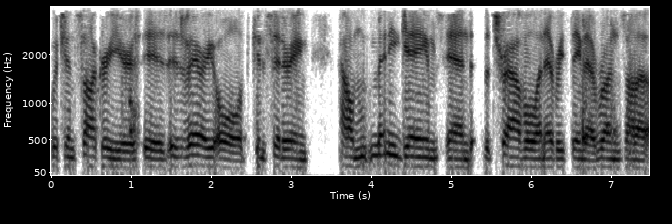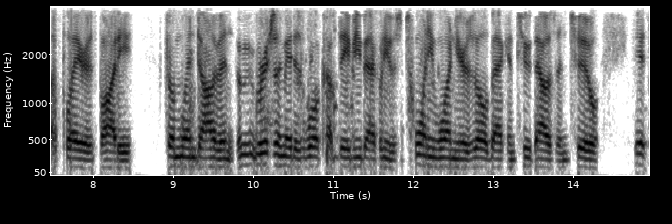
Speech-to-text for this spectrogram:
which in soccer years is is very old considering how many games and the travel and everything that runs on a, a player's body from when Donovan originally made his World Cup debut back when he was 21 years old back in 2002. It's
